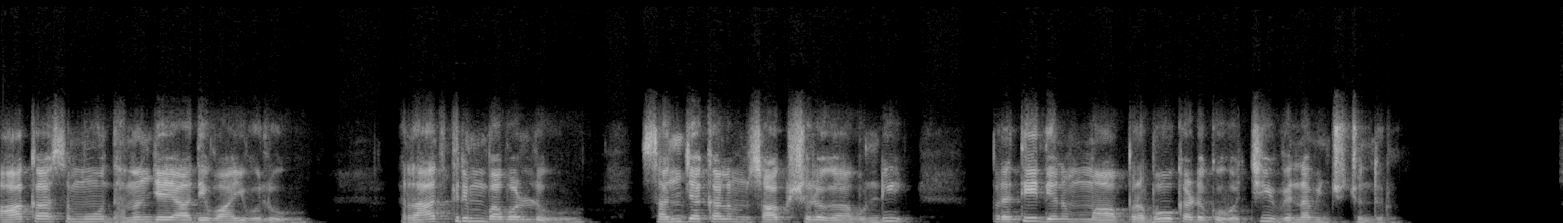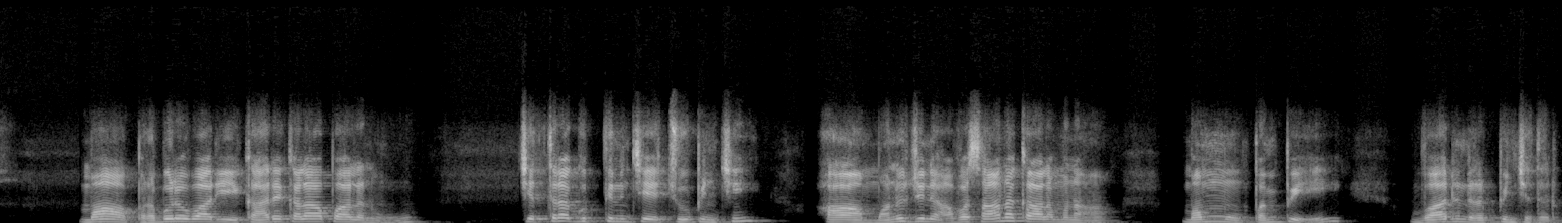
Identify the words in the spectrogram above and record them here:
ఆకాశము ధనంజయాది వాయువులు రాత్రింబవళ్ళు సంధ్యకాలం సాక్షులుగా ఉండి ప్రతిదినం మా ప్రభువు కడకు వచ్చి విన్నవించుచుందురు. మా ప్రభుల వారి కార్యకలాపాలను చిత్రగుప్తినిచే చూపించి ఆ మనుజుని అవసాన కాలమున మమ్ము పంపి వారిని రప్పించెదరు.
